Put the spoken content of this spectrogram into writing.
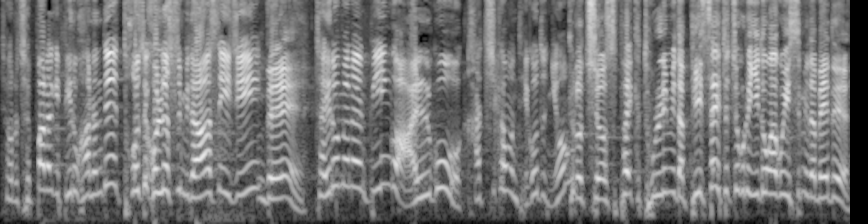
자, 그리고 재빠르게 B로 가는데 덫에 걸렸습니다. 세이지. 네. 자, 이러면은 B인 거 알고 같이 가면 되거든요. 그렇죠. 스파이크 돌립니다. B site 쪽으로 이동하고 있습니다. 매드.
